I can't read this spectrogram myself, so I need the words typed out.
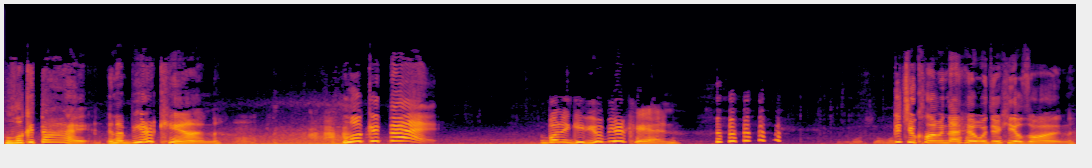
Look at that. In a beer can. Look at that. Bunny gave you a beer can. Look at you climbing that hill with your heels on.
